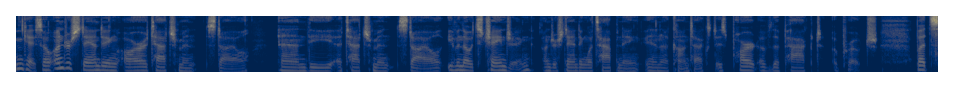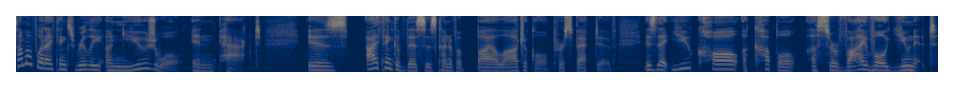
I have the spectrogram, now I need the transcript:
Okay, so understanding our attachment style and the attachment style, even though it's changing, understanding what's happening in a context is part of the PACT approach. But some of what I think is really unusual in PACT is I think of this as kind of a biological perspective, is that you call a couple a survival unit.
